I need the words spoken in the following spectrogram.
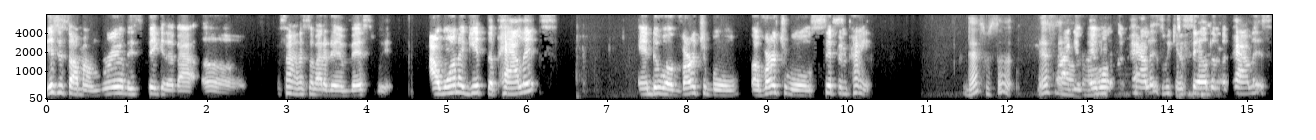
This is something I'm really thinking about. Uh, finding somebody to invest with. I want to get the palettes and do a virtual a virtual sip and paint. That's what's up. That's Like if they want the pallets, we can sell them the pallets,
